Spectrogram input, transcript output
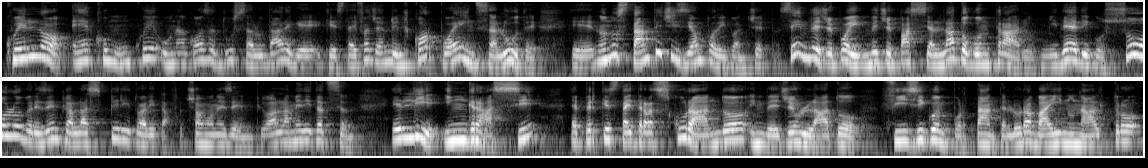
quello è comunque una cosa tu salutare che, che stai facendo, il corpo è in salute, eh, nonostante ci sia un po' di pancetta. Se invece poi invece passi al lato contrario, mi dedico solo per esempio alla spiritualità, facciamo un esempio, alla meditazione, e lì ingrassi, è perché stai trascurando invece un lato fisico importante, allora vai in un altro,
